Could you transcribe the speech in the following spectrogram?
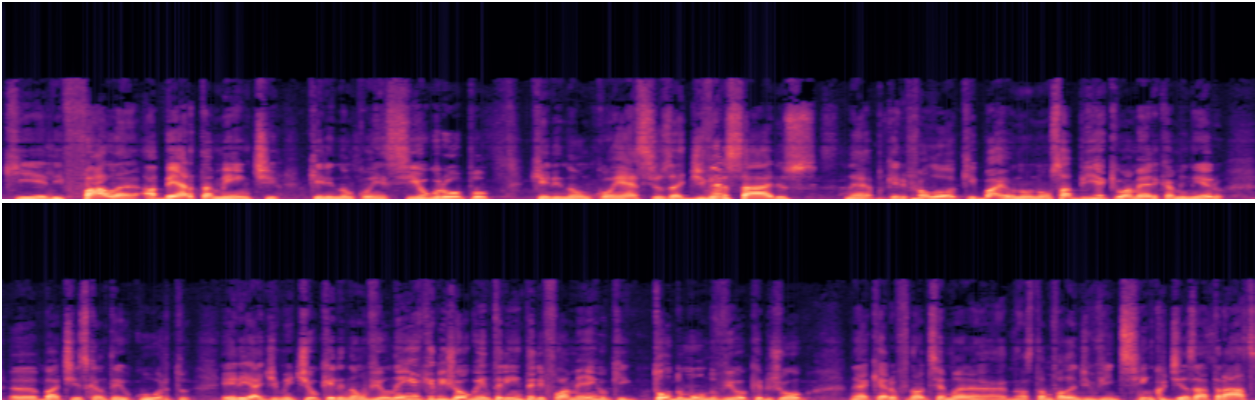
que ele fala abertamente que ele não conhecia o grupo, que ele não conhece os adversários, né? Porque ele falou que, bah, eu não, não sabia que o América Mineiro ah, batia escanteio curto. Ele admitiu que ele não viu nem aquele jogo entre Inter e Flamengo, que todo mundo viu aquele jogo, né? Que era o final de semana. Nós estamos falando de 25 dias atrás.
